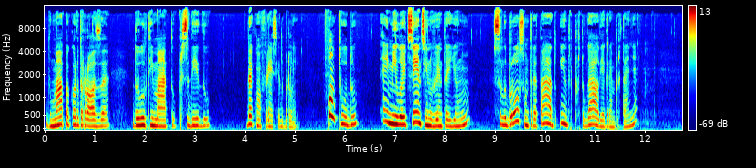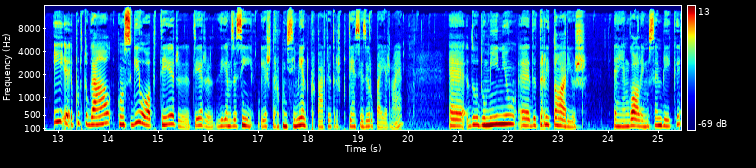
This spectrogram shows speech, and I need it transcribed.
do mapa cor-de-rosa do ultimato precedido da Conferência de Berlim. Contudo, em 1891, celebrou-se um tratado entre Portugal e a Grã-Bretanha e eh, Portugal conseguiu obter, ter, digamos assim, este reconhecimento por parte de outras potências europeias, não é? Uh, do domínio uh, de territórios em Angola e Moçambique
